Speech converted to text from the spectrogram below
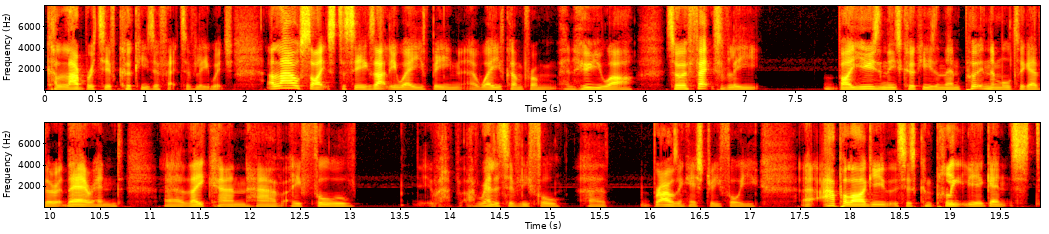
collaborative cookies effectively which allow sites to see exactly where you've been uh, where you've come from and who you are. So effectively by using these cookies and then putting them all together at their end uh, they can have a full a relatively full uh, browsing history for you. Uh, Apple argue that this is completely against,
